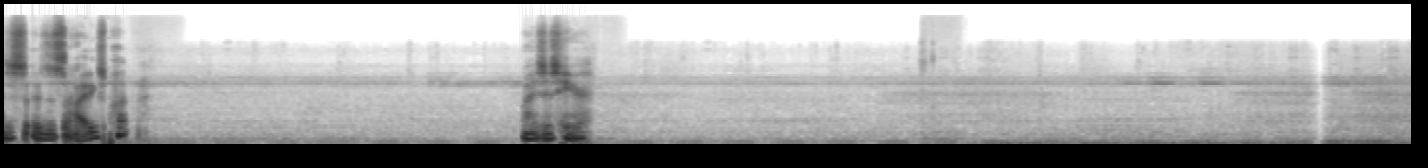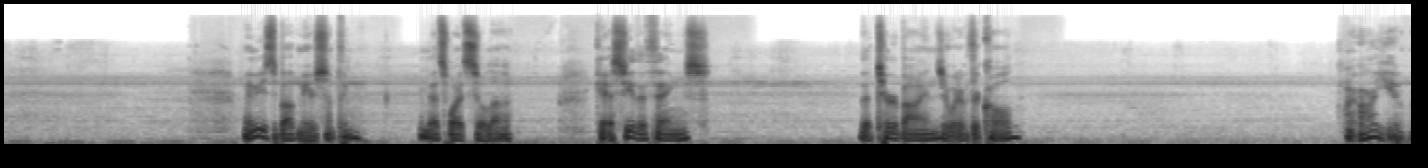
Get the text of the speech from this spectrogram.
Is this, is this a hiding spot? Why is this here? Maybe it's above me or something. Maybe that's why it's so loud. Okay, I see the things. The turbines, or whatever they're called. Where are you?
